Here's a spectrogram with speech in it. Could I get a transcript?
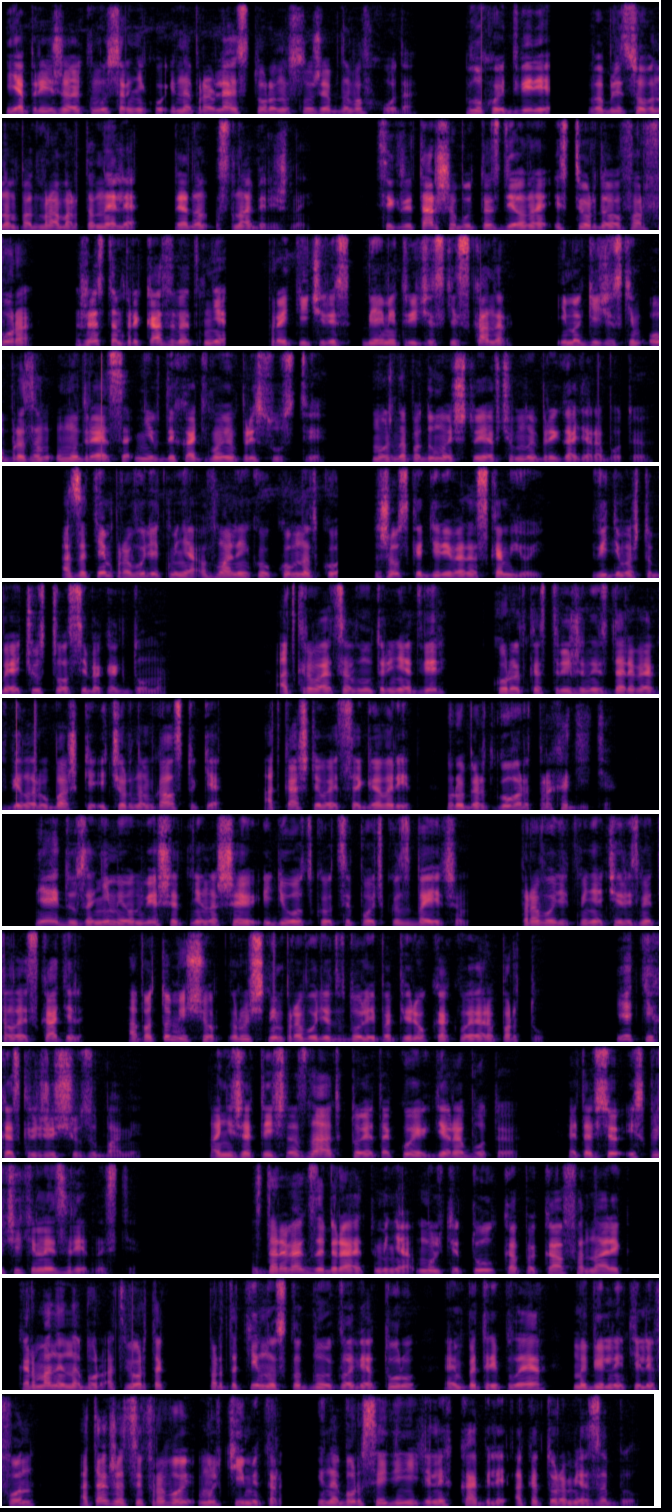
Я приезжаю к мусорнику и направляюсь в сторону служебного входа, глухой двери в облицованном под мрамор тоннеле рядом с набережной. Секретарша, будто сделанная из твердого фарфора, жестом приказывает мне пройти через биометрический сканер и магическим образом умудряется не вдыхать в моем присутствии. Можно подумать, что я в чумной бригаде работаю. А затем проводит меня в маленькую комнатку с жесткой деревянной скамьей, видимо, чтобы я чувствовал себя как дома. Открывается внутренняя дверь, коротко стриженный здоровяк в белой рубашке и черном галстуке откашливается и говорит «Роберт Говард, проходите». Я иду за ним, и он вешает мне на шею идиотскую цепочку с бейджем, проводит меня через металлоискатель, а потом еще ручным проводит вдоль и поперек, как в аэропорту. Я тихо скрежещу зубами. Они же отлично знают, кто я такой и где работаю. Это все исключительно из вредности. Здоровяк забирает у меня мультитул, КПК, фонарик, карманный набор отверток, портативную складную клавиатуру, MP3-плеер, эм мобильный телефон, а также цифровой мультиметр и набор соединительных кабелей, о котором я забыл.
